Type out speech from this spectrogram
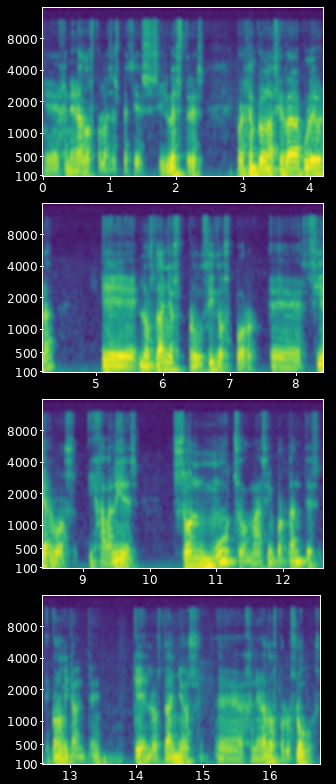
eh, generados por las especies silvestres, por ejemplo, en la Sierra de la Culebra, eh, los daños producidos por ciervos y jabalíes son mucho más importantes económicamente ¿eh? que los daños generados por los lobos.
